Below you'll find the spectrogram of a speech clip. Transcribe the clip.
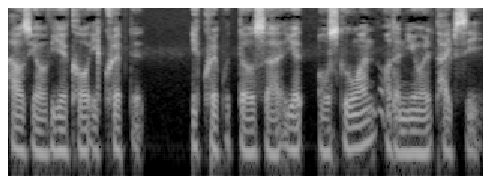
how's your vehicle equipped equipped with those uh, yet old school one or the newer Type C.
